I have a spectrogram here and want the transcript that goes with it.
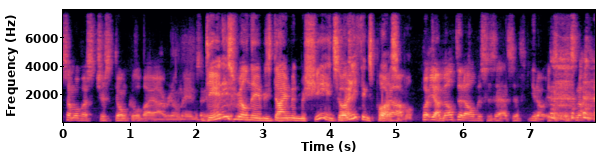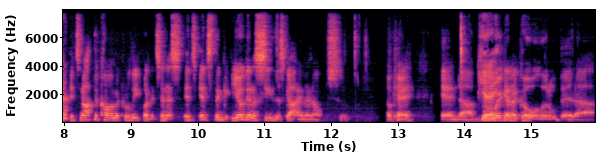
some of us just don't go by our real names. anymore. Danny's real name is Diamond Machine, so But- anything's But, um, possible. but yeah, melted Elvis is as if you know it's, it's not it's not the comic relief, but it's in a it's it's the you're gonna see this guy in an Elvis suit, okay? And um, Okay. we're gonna go a little bit uh,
